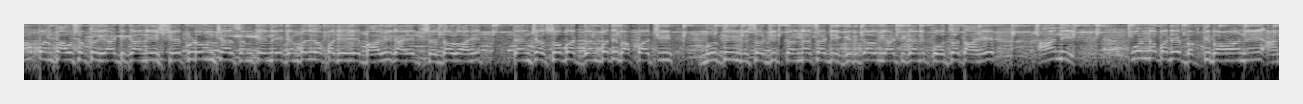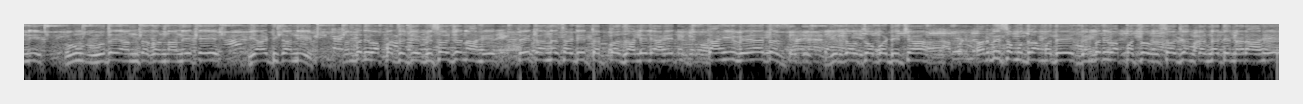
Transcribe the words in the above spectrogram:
आपण पाहू शकतो या ठिकाणी शेकडोंच्या संख्येने गणपती बाप्पाचे जे भाविक आहेत श्रद्धाळू आहेत त्यांच्यासोबत गणपती बाप्पाची मूर्ती विसर्जित करण्यासाठी गिरगाव या ठिकाणी पोहोचत आहे. आणि पूर्णपणे भक्तिभावाने आणि हृ- हृदय अंतकरणाने ते या ठिकाणी गणपती बाप्पाचं जे विसर्जन आहे ते करण्यासाठी तत्पर झालेले आहेत. काही वेळातच गिरगाव चौपाटीच्या अरबी समुद्रामध्ये गणपती बाप्पाचं विसर्जन करण्यात येणार आहे.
